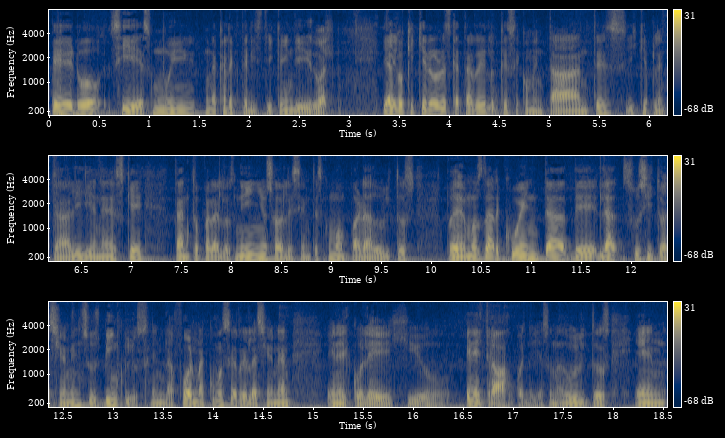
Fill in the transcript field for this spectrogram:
pero sí es muy una característica individual. Y algo que quiero rescatar de lo que se comentaba antes y que planteaba Liliana es que tanto para los niños, adolescentes como para adultos podemos dar cuenta de la, su situación en sus vínculos, en la forma como se relacionan en el colegio, en el trabajo cuando ya son adultos, en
